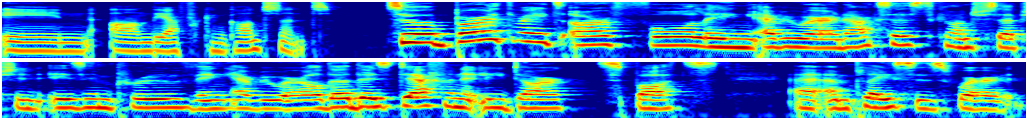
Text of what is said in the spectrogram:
in on the African continent? So birth rates are falling everywhere and access to contraception is improving everywhere, although there's definitely dark spots uh, and places where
